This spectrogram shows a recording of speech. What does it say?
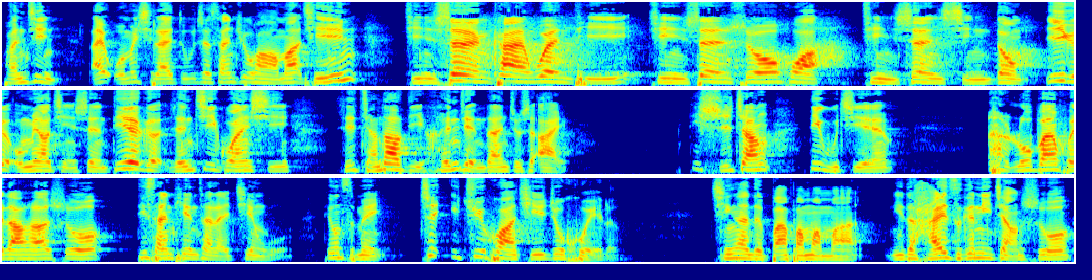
环境，来，我们一起来读这三句话好吗？请谨慎看问题，谨慎说话，谨慎行动。第一个我们要谨慎，第二个人际关系，其实讲到底很简单，就是爱。第十章第五节。罗班回答他说：“第三天再来见我。”弟兄姊妹，这一句话其实就毁了。亲爱的爸爸妈妈，你的孩子跟你讲说：“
